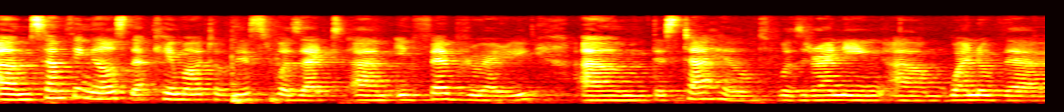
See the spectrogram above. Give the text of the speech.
Um, something else that came out of this was that um, in February, um, the Star Health was running um, one of the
